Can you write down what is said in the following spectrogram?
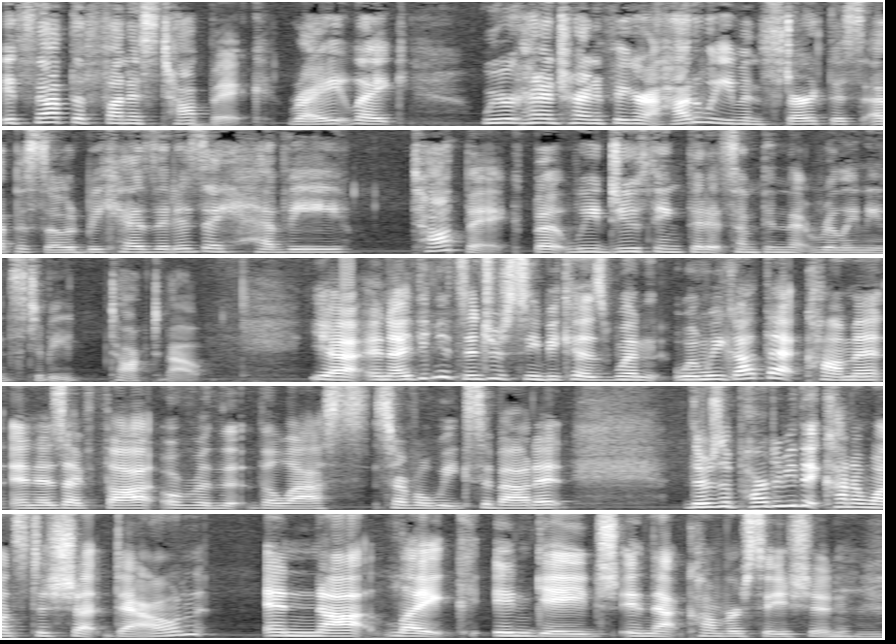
it's not the funnest topic, right? Like we were kind of trying to figure out how do we even start this episode because it is a heavy topic, but we do think that it's something that really needs to be talked about. Yeah, and I think it's interesting because when when we got that comment and as I've thought over the, the last several weeks about it, there's a part of me that kind of wants to shut down and not like engage in that conversation. Mm-hmm.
